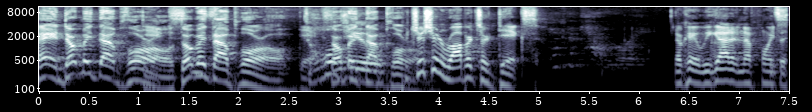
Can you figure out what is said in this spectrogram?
Hey, don't make that plural. Dicks. Don't make that plural. Dicks. Don't Told make you. that plural. Patricia and Roberts are dicks. Okay, we got enough points to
